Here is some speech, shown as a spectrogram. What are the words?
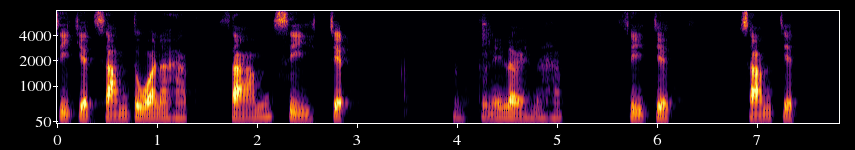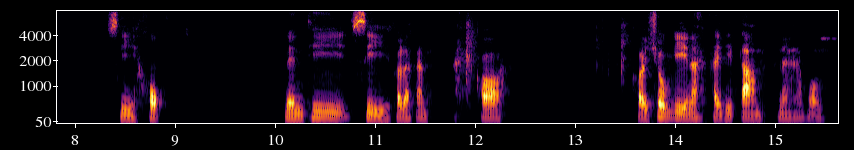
สี่เจ็ดสามตัวนะครับสามสี่เจ็ดตัวนี้เลยนะครับสี่เจ็ดสามเจ็ดสี่หกเน้นที่สี่ก็แล้วกัน ก็ขอโชคดีนะ ใครที่ตามนะครับผม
